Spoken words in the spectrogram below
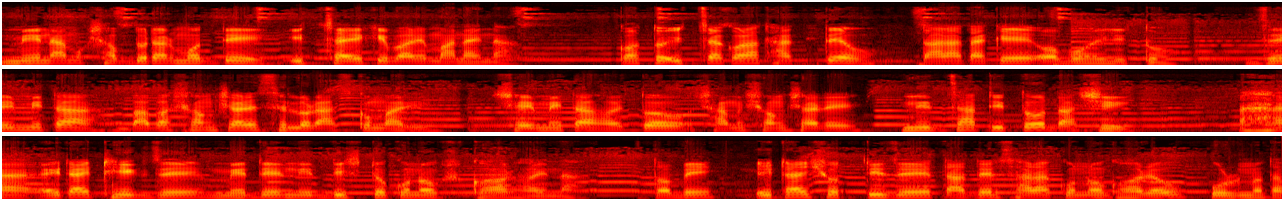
মেয়ে নামক শব্দটার মধ্যে ইচ্ছা একেবারে মানায় না। কত ইচ্ছা করা থাকতেও তারা তাকে অবহেলিত। যেই মেয়েটা বাবার সংসারে ছিল রাজকুমারী সেই মেয়েটা হয়তো স্বামী সংসারে নির্যাতিত দাসী। হ্যাঁ এটাই ঠিক যে মেয়েদের নির্দিষ্ট কোনো ঘর হয় না। তবে এটাই সত্যি যে তাদের ছাড়া কোনো ঘরেও পূর্ণতা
